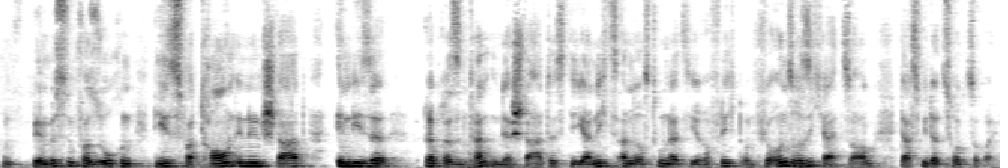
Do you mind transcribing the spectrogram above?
Und wir müssen versuchen, dieses Vertrauen in den Staat, in diese Repräsentanten des Staates, die ja nichts anderes tun als ihre Pflicht und für unsere Sicherheit sorgen, das wieder zurückzubringen.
